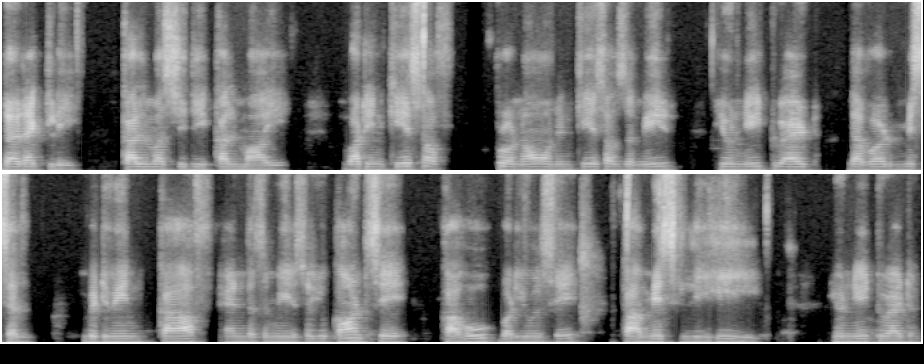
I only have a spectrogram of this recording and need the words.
directly, kal masjidi, kal mai. But in case of pronoun, in case of zamir, you need to add the word misal between kaf and the zamir. So you can't say kahu, but you will say ka mislihi. You need to add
